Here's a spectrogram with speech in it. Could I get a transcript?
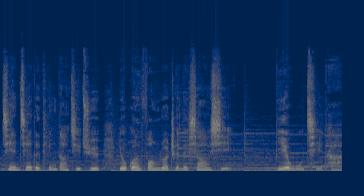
间接的听到几句有关方若尘的消息，别无其他。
